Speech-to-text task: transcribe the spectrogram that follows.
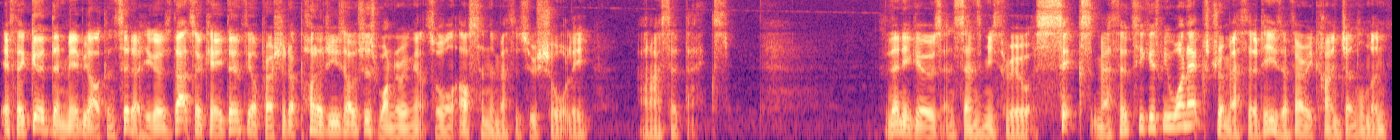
If they're good, then maybe I'll consider. He goes, That's okay, don't feel pressured. Apologies, I was just wondering, that's all. I'll send the methods through shortly. And I said, Thanks. Then he goes and sends me through six methods. He gives me one extra method. He's a very kind gentleman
